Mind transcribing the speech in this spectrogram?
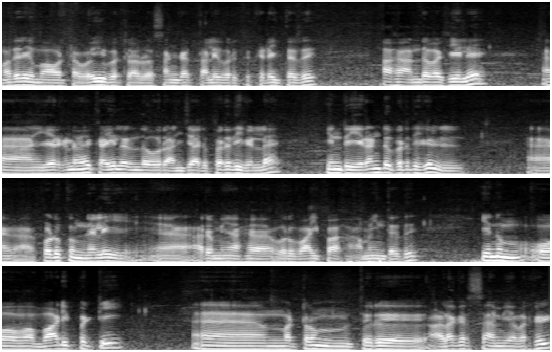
மதுரை மாவட்ட ஓய்வு பெற்றாளர் சங்க தலைவருக்கு கிடைத்தது. ஆக அந்த வகையிலே ஏற்கனவே கையில் இருந்த ஒரு அஞ்சாறு பிரதிகளில் இன்று இரண்டு பிரதிகள் கொடுக்கும் நிலை அருமையாக ஒரு வாய்ப்பாக அமைந்தது. இன்னும் வாடிப்பட்டி மற்றும் திரு அழகர்சாமி அவர்கள்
